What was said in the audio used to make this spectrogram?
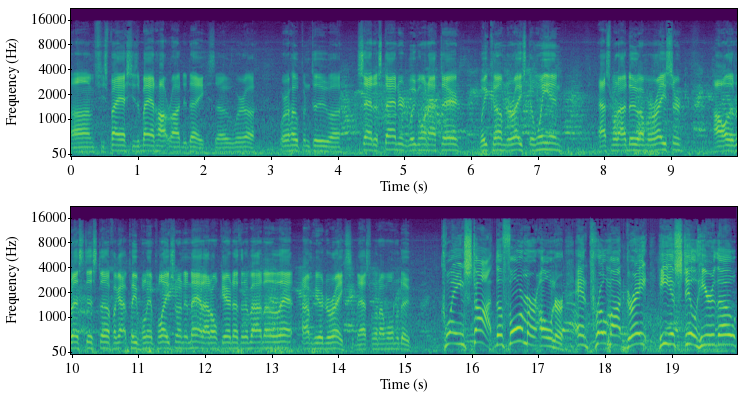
Um, she's fast. She's a bad hot rod today. So we're uh, we're hoping to uh, set a standard. We're going out there. We come to race to win. That's what I do. I'm a racer. All the rest of this stuff, I got people in place running that. I don't care nothing about none of that. I'm here to race, and that's what I want to do. Quain Stott, the former owner and Pro Mod great. He is still here though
